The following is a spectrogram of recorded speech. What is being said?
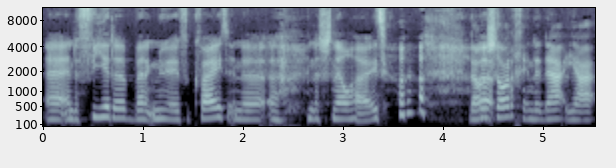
nee. Uh, en de vierde ben ik nu even kwijt in de, uh, in de snelheid. nou, zorg inderdaad, ja,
